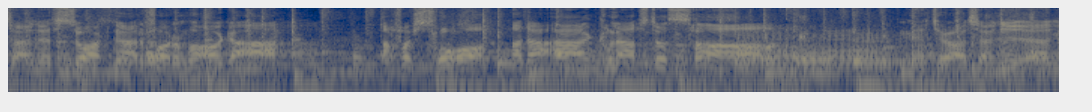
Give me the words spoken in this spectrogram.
den saknar förmåga. Att förstå att det enklaste sak. Med trösen i en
